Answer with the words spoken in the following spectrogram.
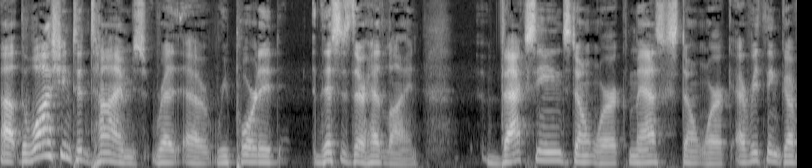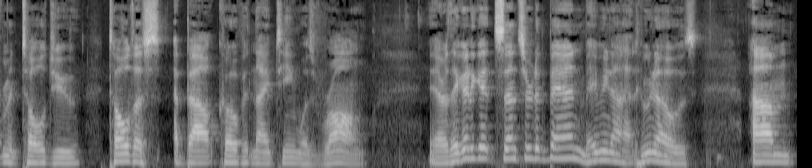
Uh, the Washington Times re- uh, reported this is their headline Vaccines don't work, masks don't work, everything government told you, told us about COVID 19 was wrong. Are they going to get censored and banned? Maybe not. Who knows? Um,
